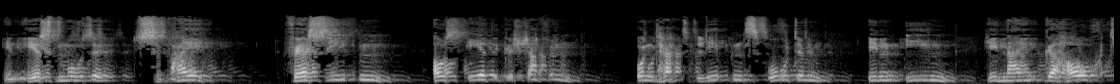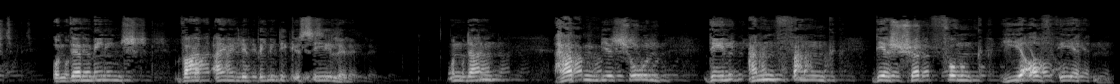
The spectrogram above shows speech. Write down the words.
in 1. Mose 2, Vers 7, aus Erde geschaffen und hat Lebensodem in ihn hineingehaucht und der Mensch ward eine lebendige Seele. Und dann haben wir schon den Anfang der Schöpfung hier auf Erden.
